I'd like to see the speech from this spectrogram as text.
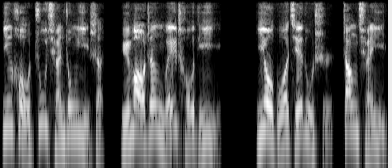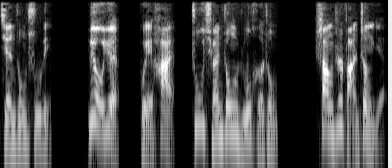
因后朱全忠亦甚，与茂贞为仇敌矣。以右国节度使张全义兼中书令。六月癸亥，朱全忠如河中，上之反正也。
